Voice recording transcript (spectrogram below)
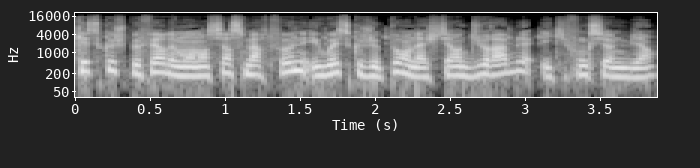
qu'est-ce que je peux faire de mon ancien smartphone et où est-ce que je peux en acheter un durable et qui fonctionne bien?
